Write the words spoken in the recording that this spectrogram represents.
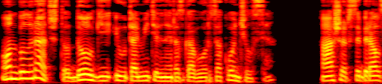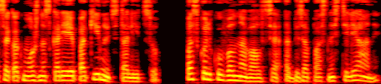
Он был рад, что долгий и утомительный разговор закончился. Ашер собирался как можно скорее покинуть столицу, поскольку волновался о безопасности Лианы.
